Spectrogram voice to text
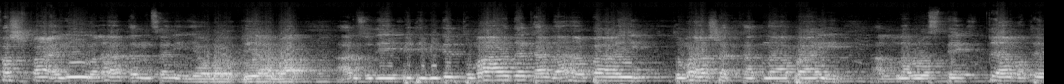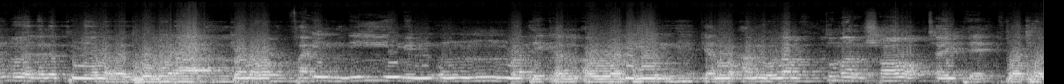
ফাশফা'লি ওয়া লা তানসানি ইয়াওমাল কিয়ামা। আর যদি পৃথিবীতে তোমার দেখা না পাই, তোমার সাক্ষাৎ না পাই, আল্লাহর ওয়াস্তে কিয়ামতের ময়দানে তুমি না। কেন? ফাইন্নী মিন উম্মাতিকাল আউয়ালিন। কেন? আমি হলাম তোমার সব চাইতে প্রথম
